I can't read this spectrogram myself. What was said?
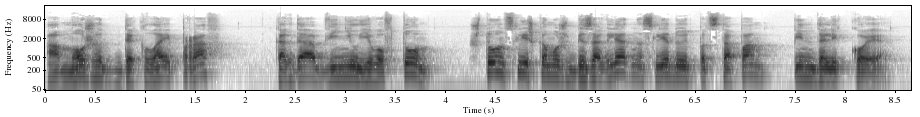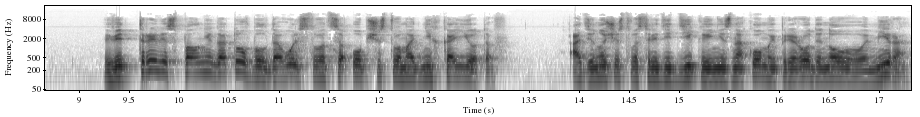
А может, Деклай прав, когда обвинил его в том, что он слишком уж безоглядно следует под стопам Пиндаликоя? Ведь Трэвис вполне готов был довольствоваться обществом одних койотов. Одиночество среди дикой и незнакомой природы нового мира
